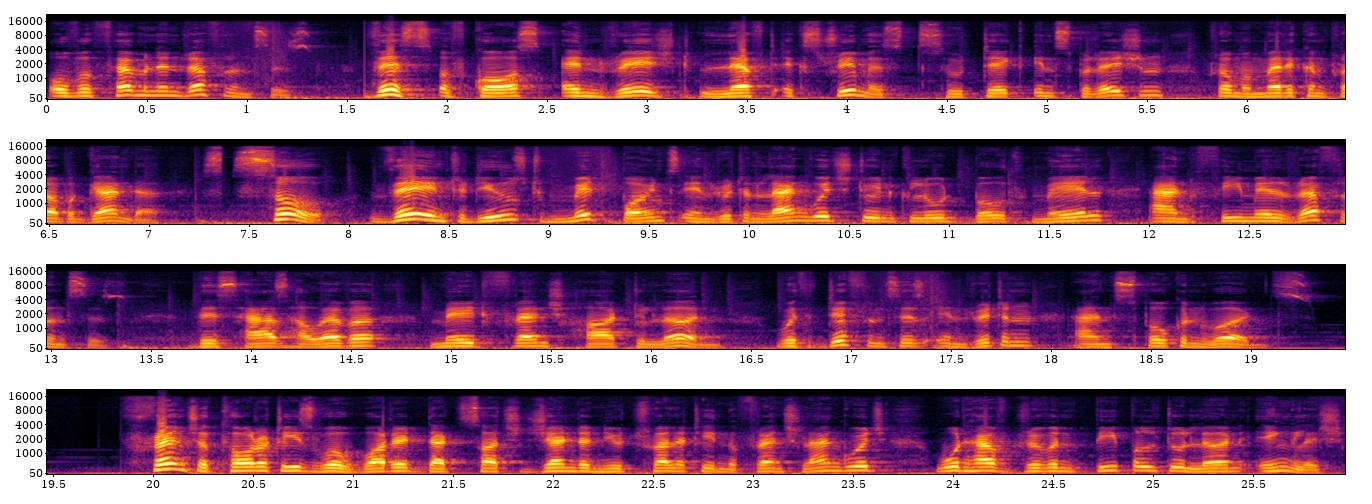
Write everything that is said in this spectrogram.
over feminine references. This, of course, enraged left extremists who take inspiration from American propaganda. So, they introduced midpoints in written language to include both male and female references. This has, however, made French hard to learn, with differences in written and spoken words. French authorities were worried that such gender neutrality in the French language would have driven people to learn English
